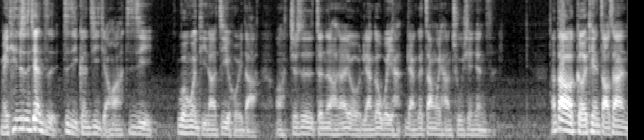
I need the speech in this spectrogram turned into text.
每天就是这样子，自己跟自己讲话，自己问问题，然后自己回答。啊，就是真的好像有两个维，两个张维航出现这样子。那到了隔天早上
